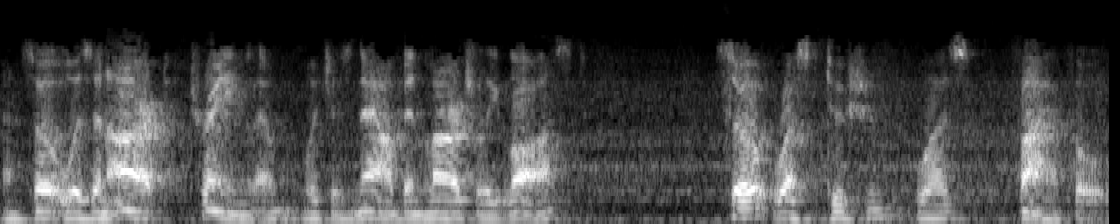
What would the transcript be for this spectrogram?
and so it was an art training them, which has now been largely lost. So restitution was fivefold.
